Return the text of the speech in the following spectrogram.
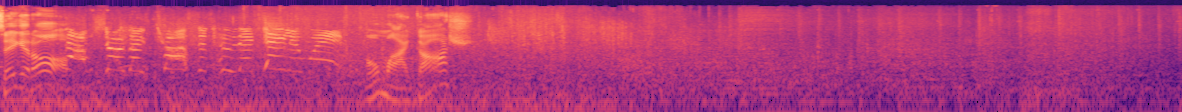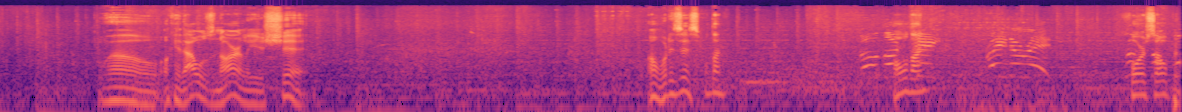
Take it off. Now show those bastards who they're dealing with! Oh my gosh. Whoa. Okay, that was gnarly as shit. Oh, what is this? Hold on. Hold on. Force open.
